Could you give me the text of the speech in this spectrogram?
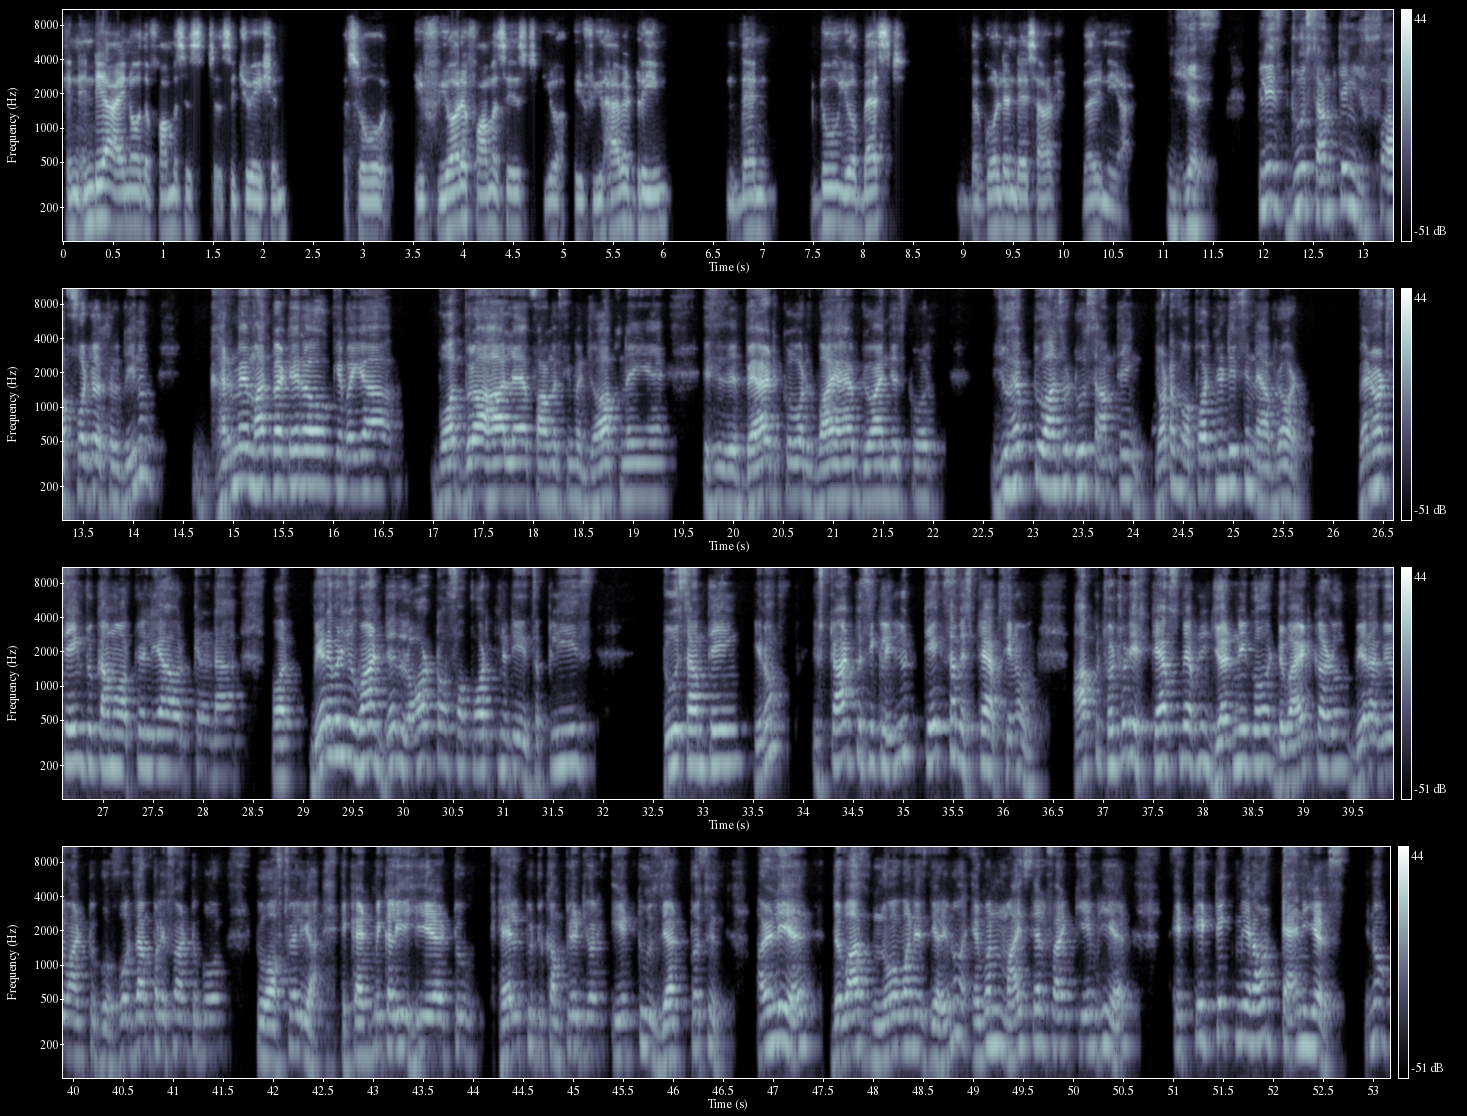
in India, I know the pharmacist situation. So if you are a pharmacist, you if you have a dream, then do your best. The golden days are very near. Yes. Please do something for, for yourself. You know, घर में मत बैठे रहो कि भैया बहुत बुरा हाल है फार्मेसी में जॉब नहीं है इस is a bad course why have join this course you have to also do something lot of opportunities in abroad we not saying to come Australia और कनाडा और wherever you want there lot of opportunities please do something you know start basically you take some steps you know आपको छोटे छोटे steps में अपनी journey को divide कर लो. Where are you want to go for example if want to go to Australia academically here to help you to complete your A to Z process earlier there was no one is there you know even myself I came here it it take me around ten years you know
